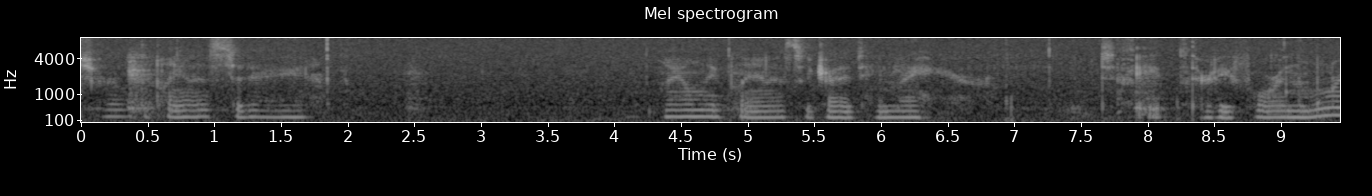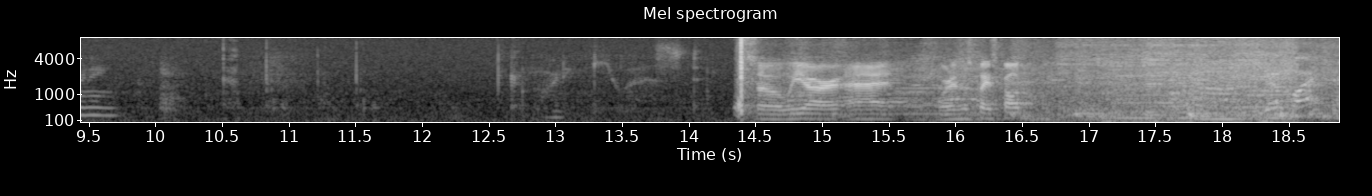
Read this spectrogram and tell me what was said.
Sure what the plan is today. My only plan is to try to tame my hair. It's 8.34 in the morning. Good morning, Key West. So we are at, what is this place called? Good question.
